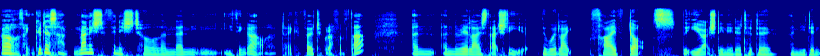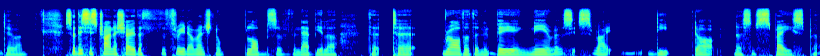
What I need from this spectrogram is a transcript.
oh, thank goodness I've managed to finish it all. And then you, think, oh, I'll take a photograph of that, and and realise that actually there were like five dots that you actually needed to do, and you didn't do them. So this is trying to show the, the three dimensional blobs of the nebula that uh, rather than it being near us, it's right deep darkness of space, but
